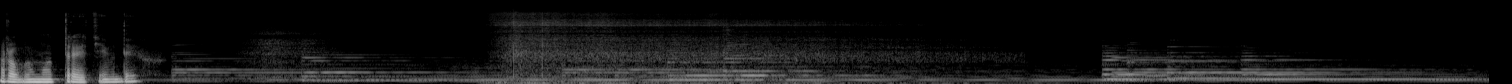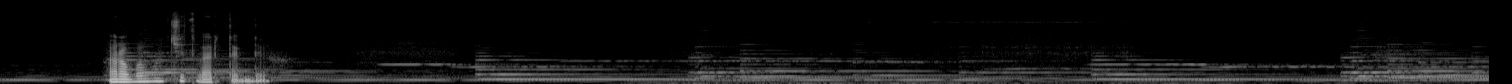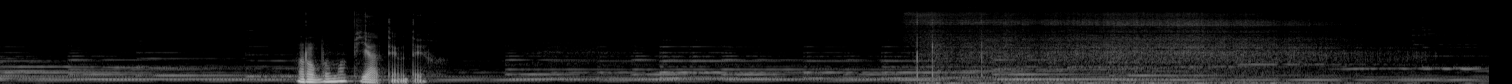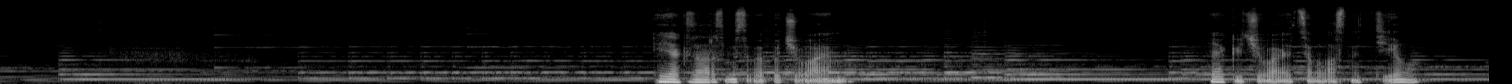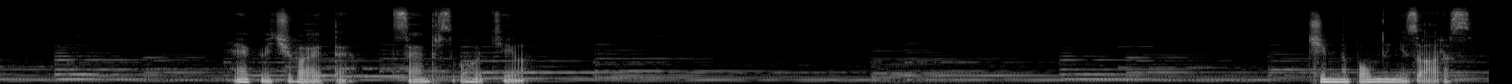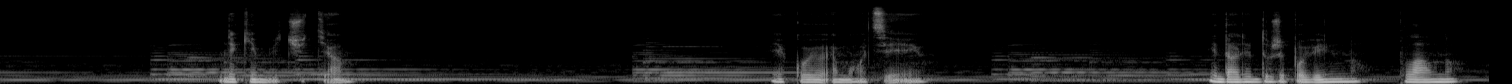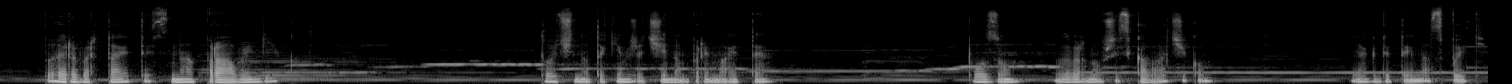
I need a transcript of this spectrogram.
Робимо третій вдих. Четвертий вдих. Робимо п'ятий вдих. Як зараз ми себе почуваємо? Як відчувається власне тіло? Як відчуваєте центр свого тіла? Чим наповнені зараз? Яким відчуттям? Якою емоцією? І далі дуже повільно, плавно перевертайтесь на правий бік. Точно таким же чином приймайте позу, звернувшись калачиком, як дитина спить.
